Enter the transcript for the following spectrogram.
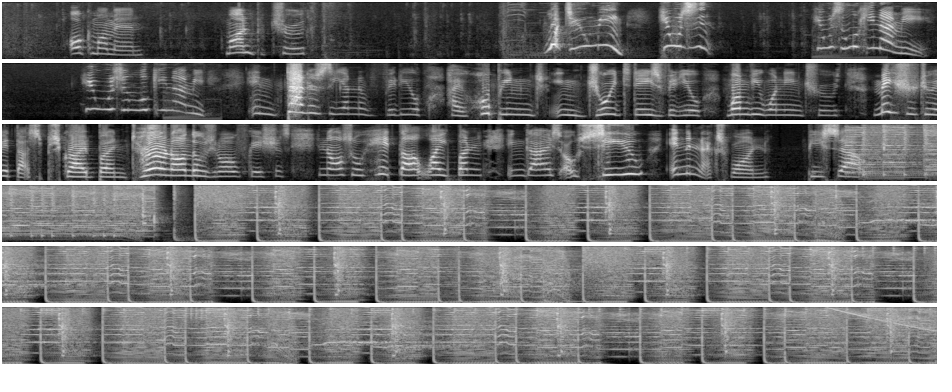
Oh, come on, man. Come on, truth. What do you mean? He wasn't... He wasn't looking at me. He wasn't looking at me. And that is the end of the video. I hope you enjoyed today's video, 1v1 in truth. Make sure to hit that subscribe button, turn on those notifications, and also hit that like button. And guys, I'll see you in the next one. Peace out.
